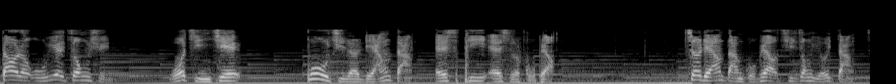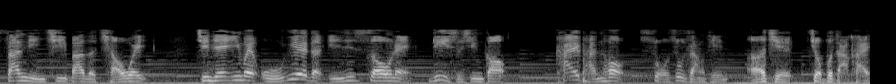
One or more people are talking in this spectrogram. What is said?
到了五月中旬，我紧接布局了两档 SPS 的股票。这两档股票，其中有一档三零七八的乔威，今天因为五月的营收呢历史新高，开盘后锁住涨停，而且就不打开。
